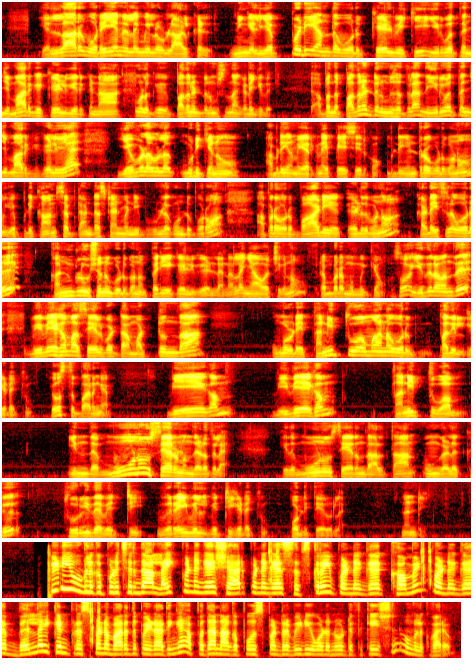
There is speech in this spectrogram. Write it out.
எல்லாரும் ஒரே நிலைமையில் உள்ள ஆட்கள். நீங்கள் எப்படி அந்த ஒரு கேள்விக்கு இருபத்தஞ்சி மார்க்கு கேள்வி இருக்குன்னா உங்களுக்கு பதினெட்டு நிமிஷம் தான் கிடைக்குது. அப்போ அந்த பதினெட்டு நிமிஷத்தில் அந்த இருபத்தஞ்சி மார்க் கேள்வியை எவ்வளவுல முடிக்கணும் அப்படி நம்ம ஏற்கனவே பேசியிருக்கோம். இப்படி இன்ட்ரோ கொடுக்கணும் எப்படி கான்செப்ட் அண்டர்ஸ்டாண்ட் பண்ணி உள்ளே கொண்டு போகிறோம் அப்புறம் ஒரு பாடி எழுதணும் கடைசியில் ஒரு கன்க்ளூஷனும் கொடுக்கணும் பெரிய கேள்விகளில். நல்லா ஞாபகம் வச்சுக்கணும் ரொம்ப ரொம்ப முக்கியம். ஸோ இதில் வந்து விவேகமாக செயல்பட்டால் மட்டும்தான் உங்களுடைய தனித்துவமான ஒரு பதில் கிடைக்கும். யோசித்து பாருங்கள் வேகம் விவேகம் தனித்துவம். இந்த மூணும் சேரணும் இந்த இடத்துல. இது மூணும் சேர்ந்தால்தான் உங்களுக்கு துரித வெற்றி விரைவில் வெற்றி கிடைக்கும். போட்டித் தேர்வில். நன்றி. வீடியோ உங்களுக்கு பிடிச்சிருந்தா லைக் பண்ணுங்க ஷேர் பண்ணுங்க சப்ஸ்கிரைப் பண்ணுங்க கமெண்ட் பண்ணுங்க பெல் ஐக்கன் ப்ரெஸ் பண்ண மறந்து போயிடாதீங்க. அப்போதான் நாங்கள் போஸ்ட் பண்ற வீடியோவோட நோட்டிஃபிகேஷன் உங்களுக்கு வரும்.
